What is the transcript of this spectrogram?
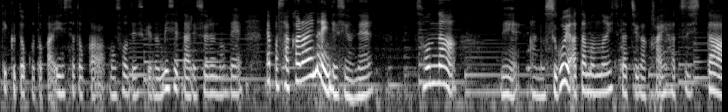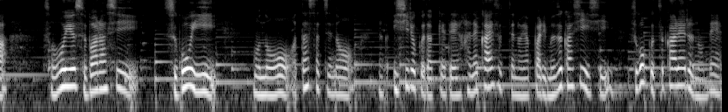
TikTok とかインスタとかもそうですけど見せたりするのでやっぱ逆らえないんですよね。そんなねあのすごい頭のいい人たちが開発したそういう素晴らしいすごいものを私たちのなんか意志力だけで跳ね返すっていうのはやっぱり難しいしすごく疲れるので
